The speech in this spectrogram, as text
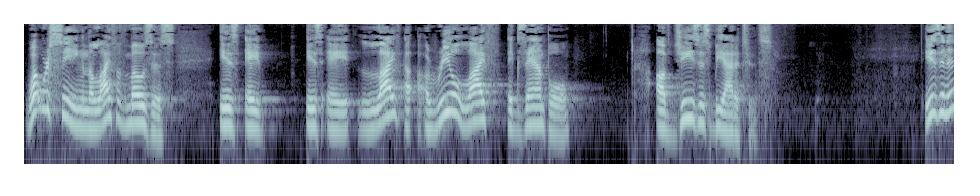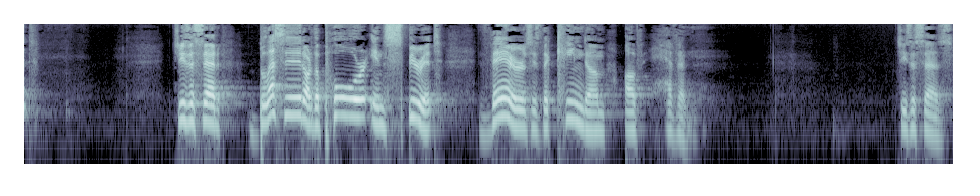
What we're seeing in the life of Moses is a, is a life, a, a real life example of Jesus' Beatitudes. Isn't it? Jesus said, blessed are the poor in spirit. Theirs is the kingdom of heaven. Jesus says,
